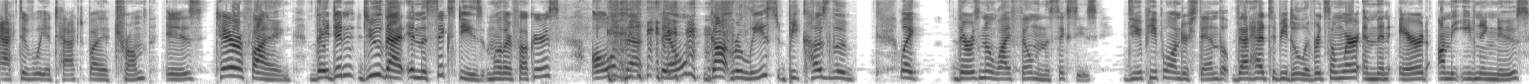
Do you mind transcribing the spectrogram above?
actively attacked by Trump is terrifying. They didn't do that in the 60s, motherfuckers. All of that film got released because the, like, there was no live film in the 60s. Do you people understand that that had to be delivered somewhere and then aired on the evening news?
